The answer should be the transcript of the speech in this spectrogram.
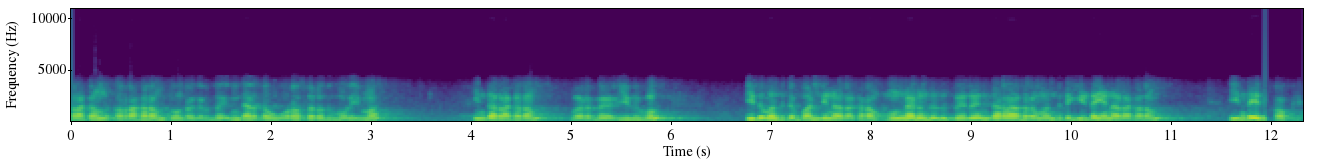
ரகம் ரகரம் தோன்றுகிறது. இந்த இடத்த உரசுறது மூலியமா இந்த ரகரம் வருது. இதுவும் இது வந்துட்டு வல்லின ரகரம். முன்ன இருந்தது பேரு இந்த ரகரம் வந்துட்டு இடையன ரகரம். இந்த இது ஓகே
